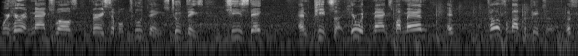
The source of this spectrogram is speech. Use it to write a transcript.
We're here at Maxwell's. Very simple. Two things. Two things. Cheesesteak and pizza. Here with Max, my man, and tell us about the pizza. Let's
